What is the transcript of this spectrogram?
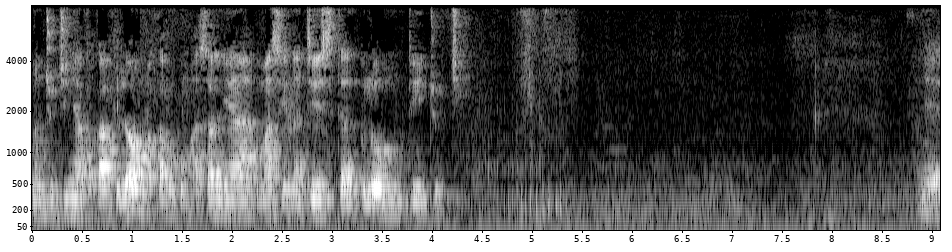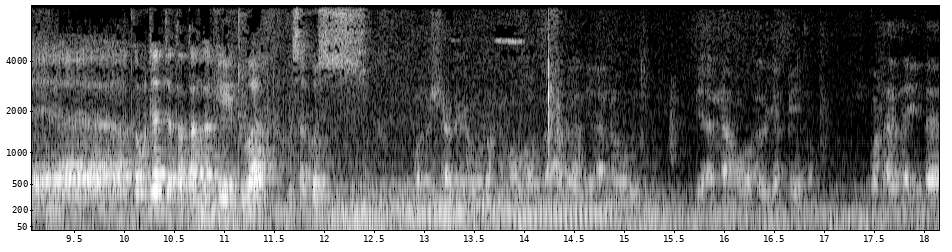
mencucinya ataukah belum maka hukum asalnya masih najis dan belum dicuci. Ya, kemudian catatan kaki dua Mas Agus قال الشارع رحمه الله تعالى لأنه لأنه اليقين وهذا إذا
